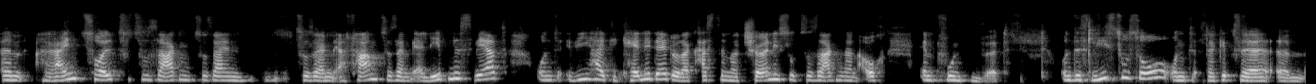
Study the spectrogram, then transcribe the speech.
ähm, reinzollt sozusagen zu, seinem zu seinem Erfahrung, zu seinem Erlebniswert und wie halt die Candidate oder Customer Journey sozusagen dann auch empfunden wird. Und das liest du so und da gibt es eine ähm,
